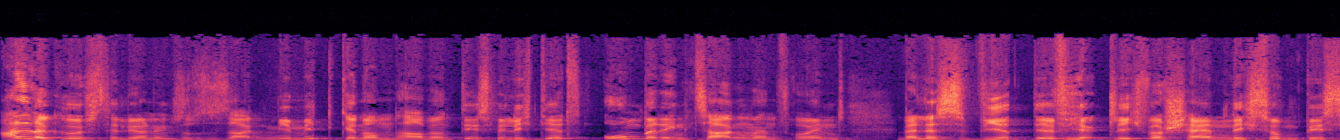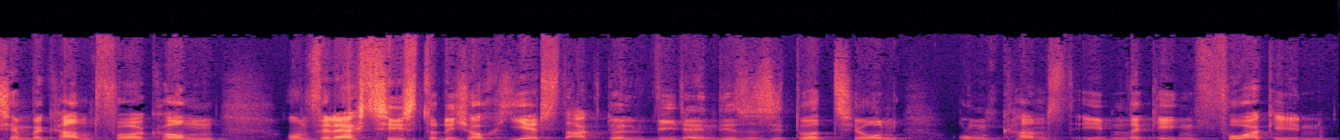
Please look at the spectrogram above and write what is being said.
allergrößte Learning sozusagen mir mitgenommen habe. Und das will ich dir jetzt unbedingt sagen, mein Freund, weil es wird dir wirklich wahrscheinlich so ein bisschen bekannt vorkommen. Und vielleicht siehst du dich auch jetzt aktuell wieder in dieser Situation und kannst eben dagegen vorgehen.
